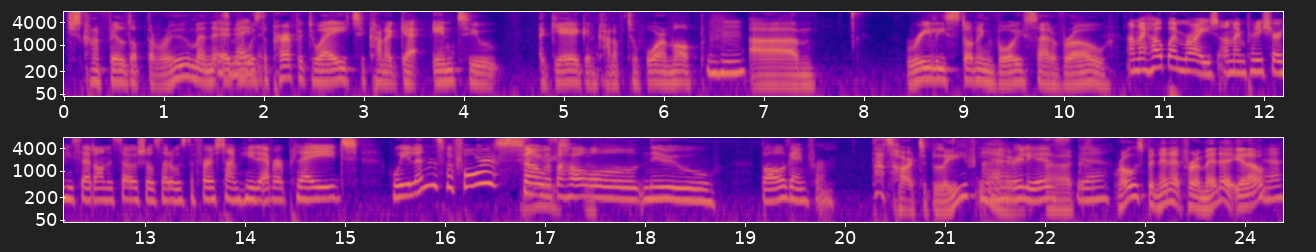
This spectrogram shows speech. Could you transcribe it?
just kind of filled up the room, and it, it was the perfect way to kind of get into a gig and kind of to warm up. Mm-hmm. Um, really stunning voice out of Roe. And I hope I'm right. And I'm pretty sure he said on his socials that it was the first time he'd ever played Whelan's before. So it was a whole new ball game for him. That's hard to believe now. Yeah, it really is, Uh, yeah. Roe's been in it for a minute, you know? Yeah.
